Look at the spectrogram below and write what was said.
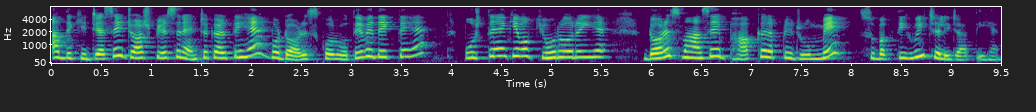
अब देखिए, जैसे ही जॉर्ज पियर्सन एंटर करते हैं, वो डॉरिस को रोते हुए देखते हैं। पूछते हैं कि वो क्यों रो रही है। डॉरिस वहाँ से भागकर अपने रूम में सुबकती हुई चली जाती है।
